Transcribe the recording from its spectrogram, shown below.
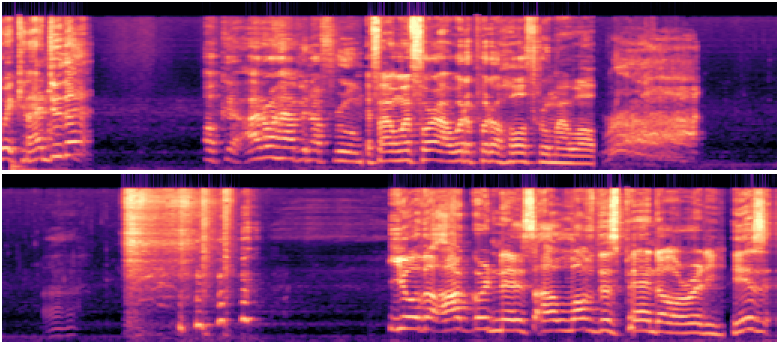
Wait, can I do that? Okay, I don't have enough room. If I went for it, I would have put a hole through my wall. Yo, the awkwardness. I love this panda already. He has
